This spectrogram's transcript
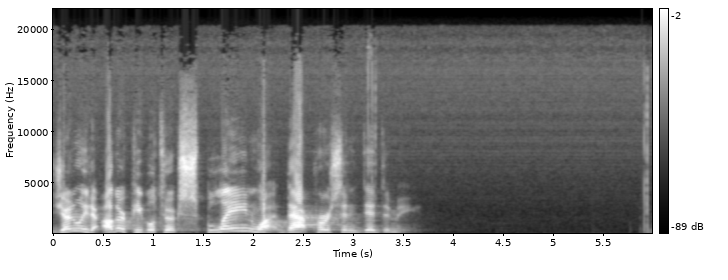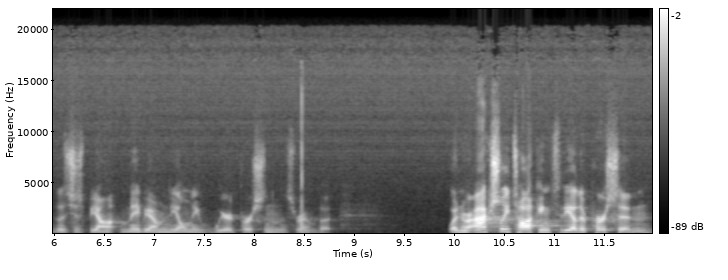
generally to other people to explain what that person did to me. Let's just be honest, maybe I'm the only weird person in this room, but when we're actually talking to the other person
